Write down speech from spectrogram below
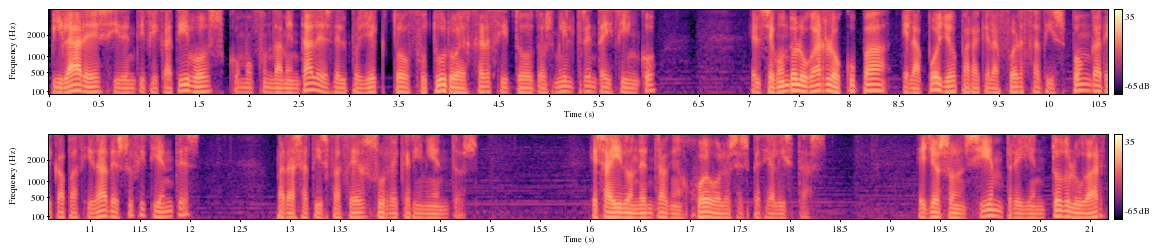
pilares identificativos como fundamentales del proyecto Futuro Ejército 2035, el segundo lugar lo ocupa el apoyo para que la fuerza disponga de capacidades suficientes para satisfacer sus requerimientos. Es ahí donde entran en juego los especialistas. Ellos son siempre y en todo lugar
